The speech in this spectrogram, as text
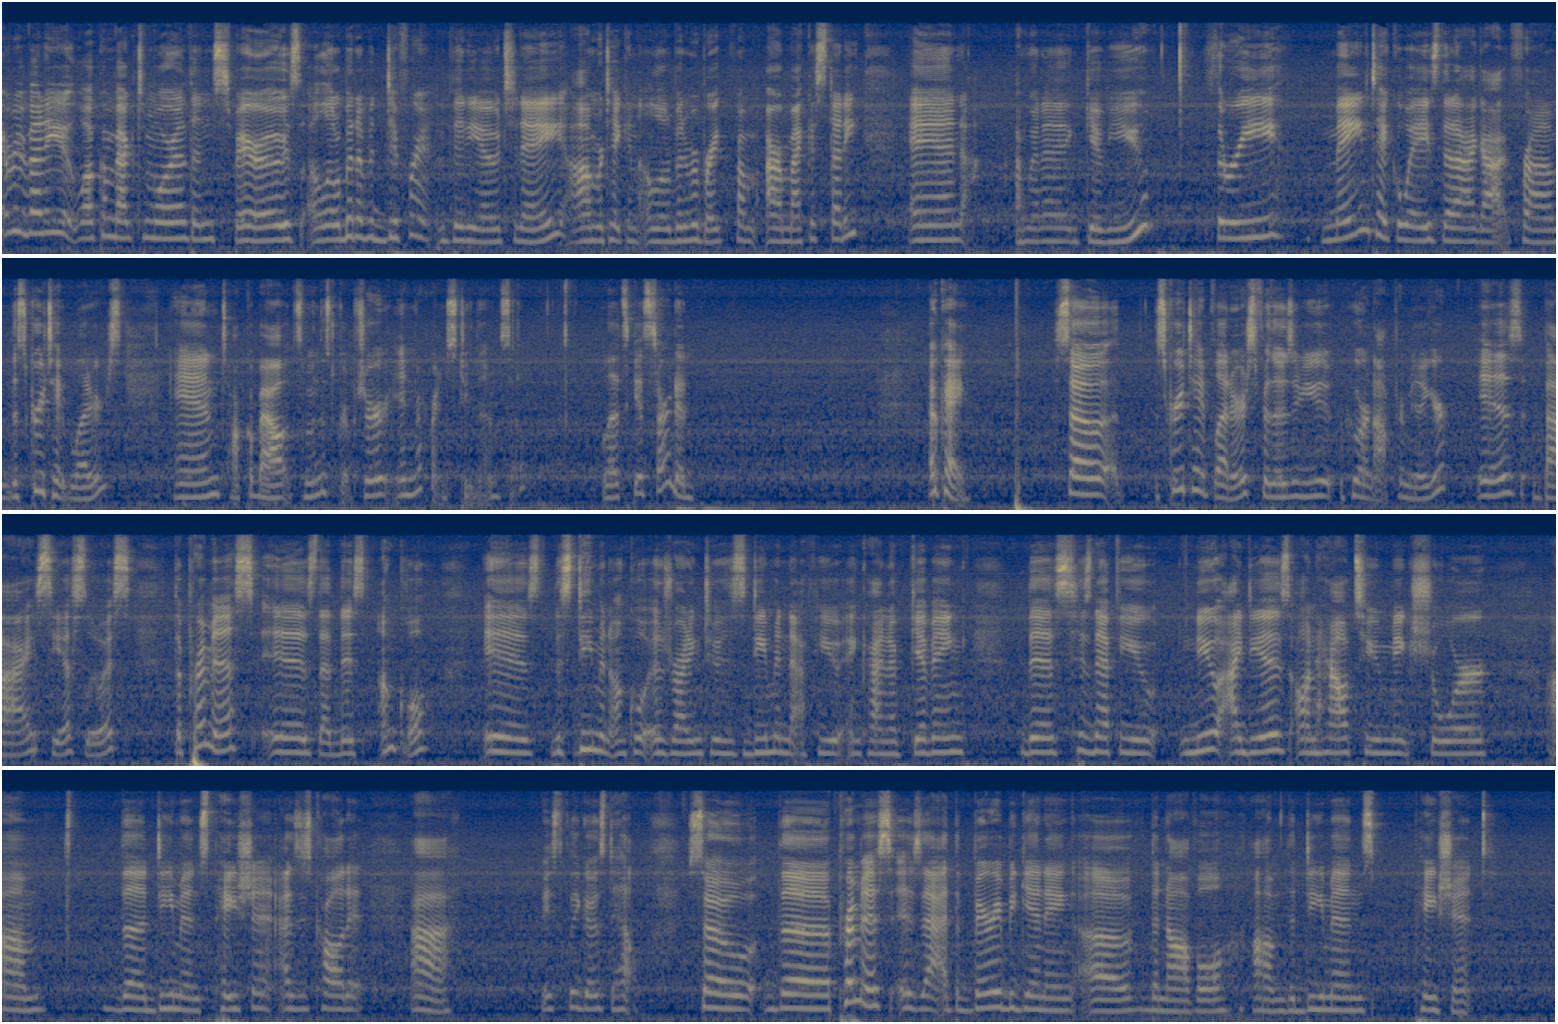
everybody, welcome back to More Than Sparrows. A little bit of a different video today. Um, we're taking a little bit of a break from our Micah study, and I'm gonna give you three main takeaways that I got from the Screwtape Letters and talk about some of the scripture in reference to them. So let's get started. Okay, so Screwtape Letters, for those of you who are not familiar, is by C.S. Lewis. The premise is that this uncle is this demon uncle is writing to his demon nephew and kind of giving this his nephew new ideas on how to make sure um, the demon's patient, as he's called it, uh, basically goes to hell. So the premise is that at the very beginning of the novel, um, the demon's patient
